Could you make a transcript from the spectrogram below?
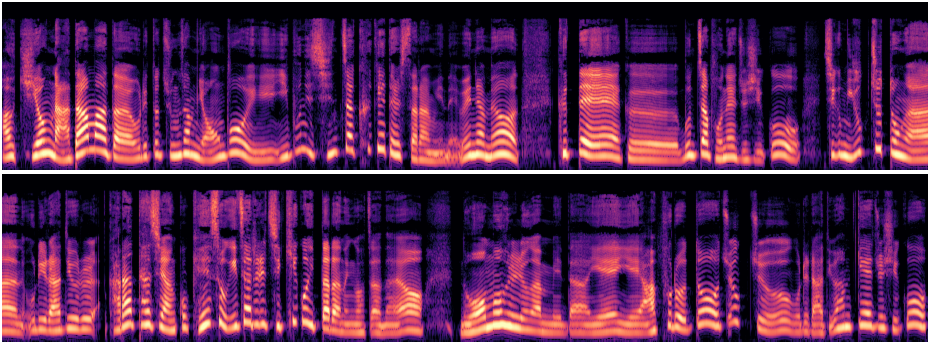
아, 기억나다마다 우리 또 중3 영보이. 이분이 진짜 크게 될 사람이네. 왜냐면 그때 그 문자 보내주시고 지금 6주 동안 우리 라디오를 갈아타지 않고 계속 이 자리를 지키고 있다라는 거잖아요. 너무 훌륭합니다. 예, 예. 앞으로도 쭉쭉 우리 라디오 함께 해주시고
